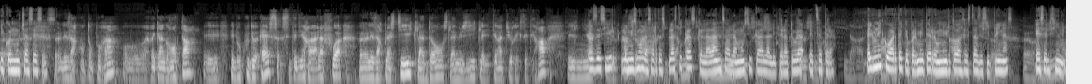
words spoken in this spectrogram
y con muchas heces. Grand A et, et beaucoup de S, c'est-à-dire à la fois euh, les arts plastiques, la danse, la musique, la littérature, etc. Et Es decir, lo mismo las art artes plásticas que la danza, la música, la literatura, etc. El único arte que permite reunir todas estas disciplinas es el cine.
